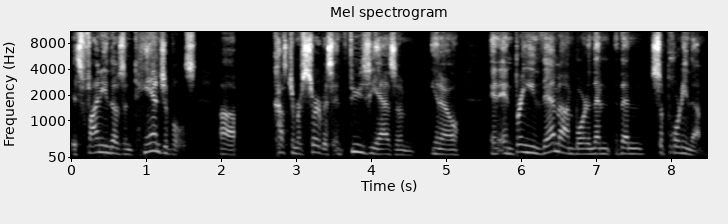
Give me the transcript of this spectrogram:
It's finding those intangibles uh, customer service enthusiasm you know and, and bringing them on board and then then supporting them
